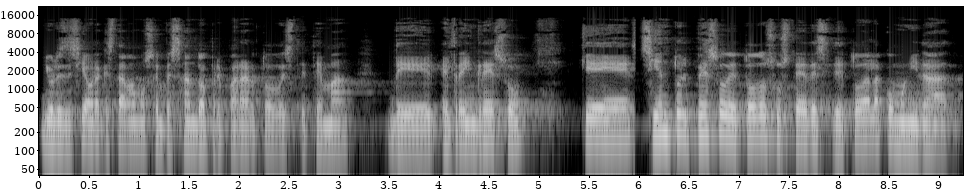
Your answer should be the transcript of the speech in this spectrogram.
Yo les decía ahora que estábamos empezando a preparar todo este tema del reingreso, que siento el peso de todos ustedes y de toda la comunidad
